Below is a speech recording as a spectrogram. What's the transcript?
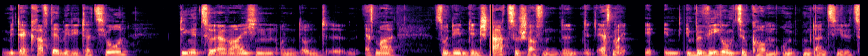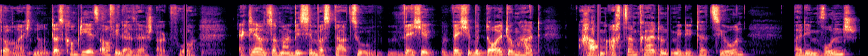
mit der Kraft der Meditation Dinge zu erreichen und, und äh, erstmal so den, den Start zu schaffen, erstmal in, in Bewegung zu kommen, um, um dann Ziele zu erreichen. Und das kommt dir jetzt auch wieder sehr stark vor. Erklär uns doch mal ein bisschen was dazu. Welche, welche Bedeutung hat, haben Achtsamkeit und Meditation bei dem Wunsch,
